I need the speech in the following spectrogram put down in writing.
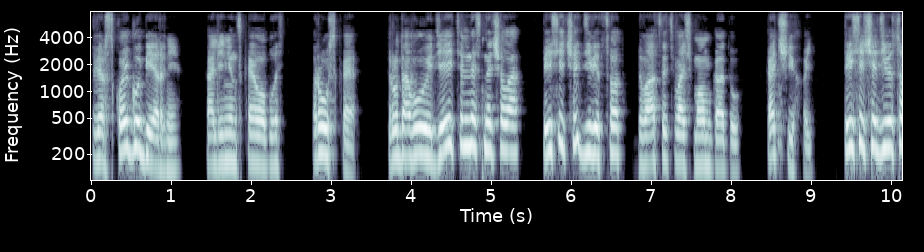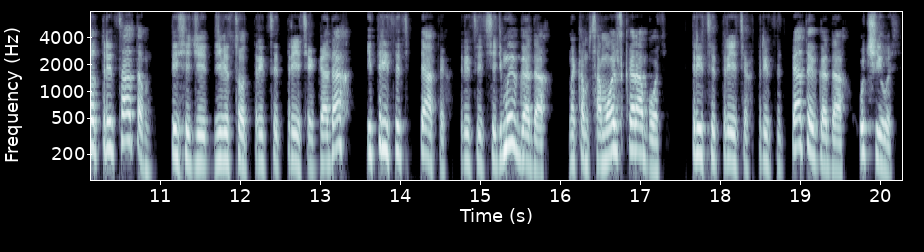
Тверской губернии, Калининская область, русская. Трудовую деятельность начала в 1928 году Качихой. В 1930-1933 годах и 35-37 годах на комсомольской работе. В 33-35 годах училась.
